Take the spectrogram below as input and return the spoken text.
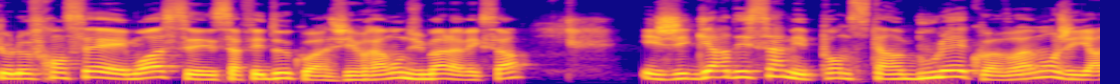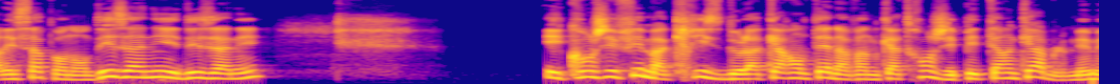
que le français et moi, c'est ça fait deux, quoi. J'ai vraiment du mal avec ça. Et j'ai gardé ça, mais pendant, c'était un boulet, quoi. Vraiment, j'ai gardé ça pendant des années et des années. Et quand j'ai fait ma crise de la quarantaine à 24 ans, j'ai pété un câble. Mais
